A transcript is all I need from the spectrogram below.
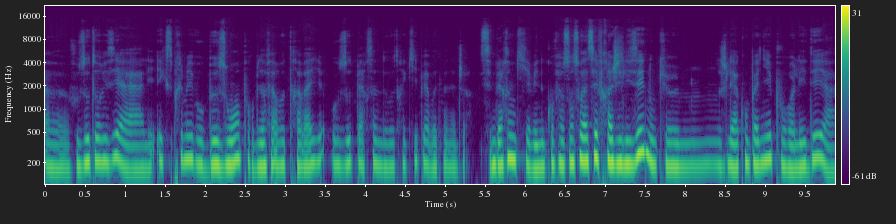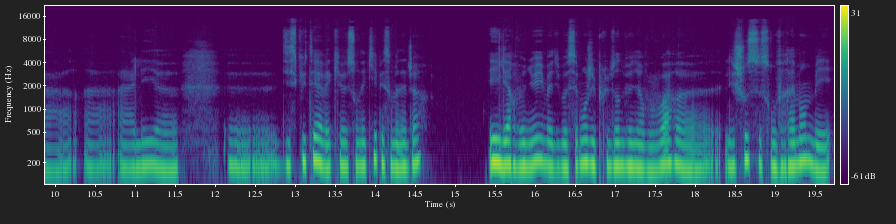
euh, vous autoriser à aller exprimer vos besoins pour bien faire votre travail aux autres personnes de votre équipe et à votre manager. C'est une personne qui avait une confiance en soi assez fragilisée, donc euh, je l'ai accompagnée pour l'aider à, à, aller euh discuter avec son équipe et son manager. Et il est revenu, il m'a dit bah, c'est bon, j'ai plus besoin de venir vous voir. les choses se sont vraiment mais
